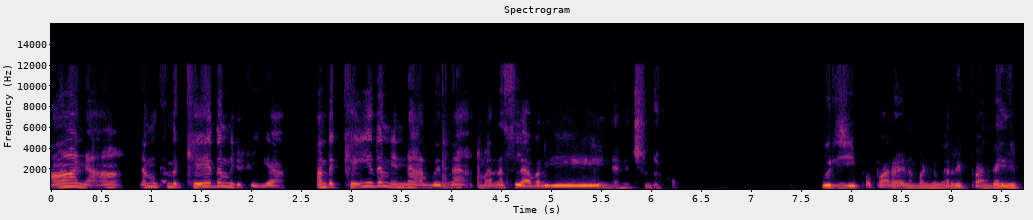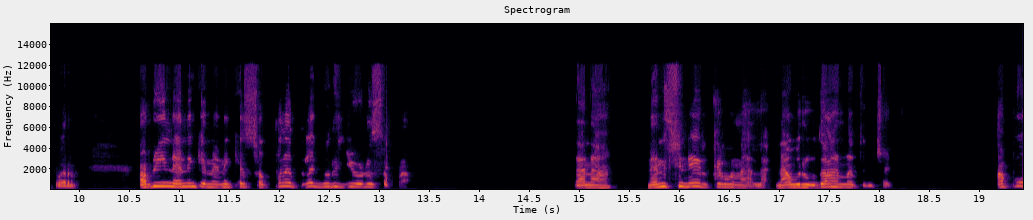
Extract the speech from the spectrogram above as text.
ஆனா நமக்கு அந்த கேதம் இருக்கு இல்லையா? அந்த கேதம் என்ன ஆகுதுன்னா மனசுல அவரையே நினைச்சுட்டு இருக்கும். குருஜி இப்ப பாராயணம் பண்ணுவார் இருப்பாங்க இருப்பார். அப்படின்னு நினைக்க நினைக்க சொப்னத்துல குருஜியோட சொப்னம் தானா நினைச்சுட்டே இருக்கிறதுனால நான் ஒரு உதாரணத்துக்கு சொல்றேன். அப்போ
